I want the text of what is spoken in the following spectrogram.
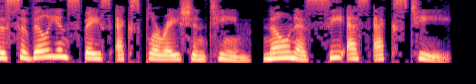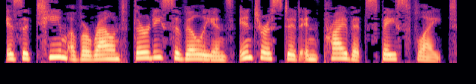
The Civilian Space Exploration Team, known as CSXT, is a team of around 30 civilians interested in private spaceflight.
